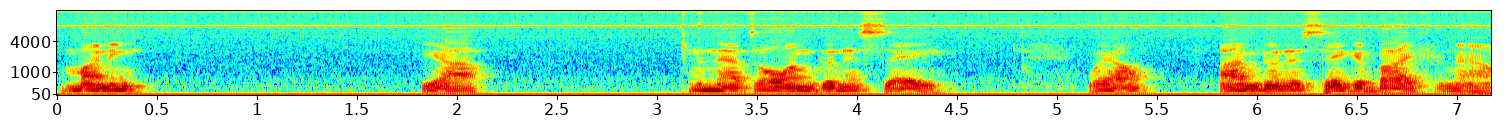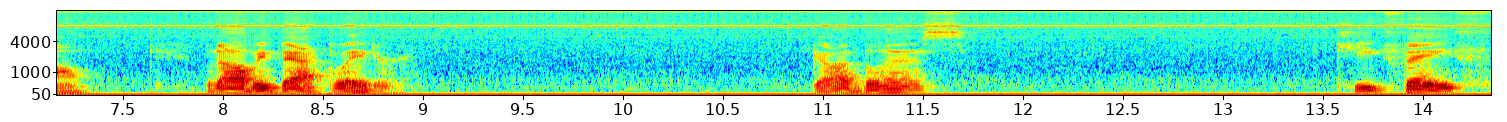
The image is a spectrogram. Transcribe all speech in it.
money. Yeah. And that's all I'm going to say. Well, I'm going to say goodbye for now. But I'll be back later. God bless. Keep faith.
